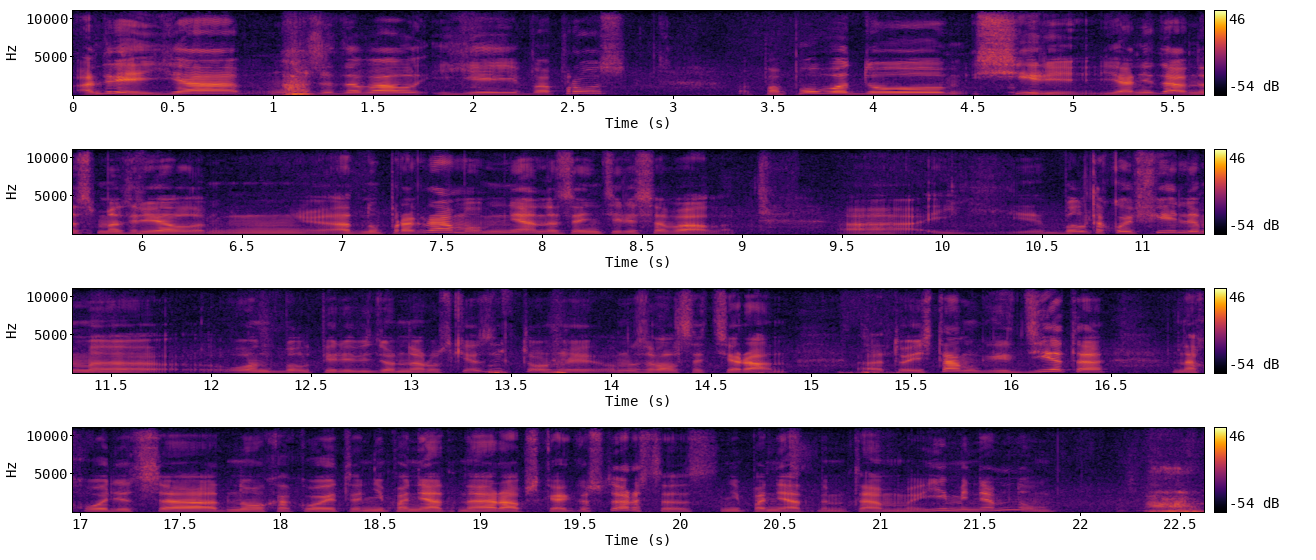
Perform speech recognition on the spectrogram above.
Андрей, я задавал ей вопрос по поводу Сирии. Я недавно смотрел одну программу, меня она заинтересовала. А, был такой фильм, э, он был переведен на русский язык тоже, он назывался «Тиран». А, то есть там где-то находится одно какое-то непонятное арабское государство с непонятным там именем, ну, Ага.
